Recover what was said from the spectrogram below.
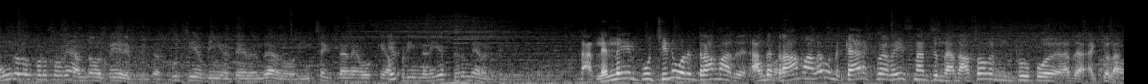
உங்களை பொறுத்தவரை அந்த ஒரு பேர் எப்படி சார்? பூச்சி அப்படிங்கிற பேர் வந்து அது ஒரு இன்செக்ட் தானே? ஓகே அப்படின்னு நினைக்க பெருமையா எனக்கு தெரியுது நெல்லையில் பூச்சின்னு ஒரு ட்ராமா அது. அந்த ட்ராமால ஒரு கேரக்டர் வைஸ் நடிச்சிருந்தேன். அந்த அசோகன் ட்ரூப் அது ஆக்சுவலாக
